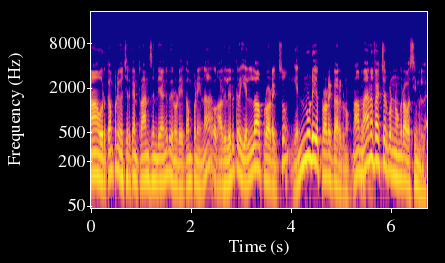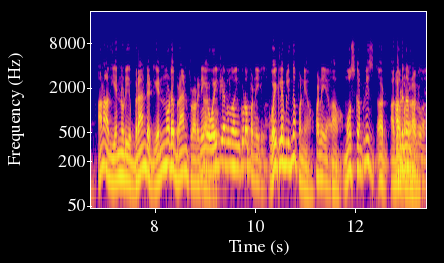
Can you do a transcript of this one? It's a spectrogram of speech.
நான் ஒரு கம்பெனி வச்சிருக்கேன் டிரான்ஸ் இந்தியாங்கிறது என்னுடைய கம்பெனினா அதில் இருக்கிற எல்லா ப்ராடக்ட்ஸும் என்னுடைய ப்ராடக்டாக இருக்கணும். நான் மேனுஃபேக்சர் பண்ணணுங்கிற அவசியம் இல்லை. ஆனால் அது என்னுடைய பிராண்டட் என்னோட பிராண்ட் ப்ராடக்ட் நீங்கள் ஒயிட் லேபிள் வாங்கி கூட பண்ணிக்கலாம். ஒயிட் லேபிளிங் தான் பண்ணி ஆகணும். பண்ணியா ஆமாம் மோஸ்ட் கம்பெனிஸ் அதான் பண்ணுறாங்க.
